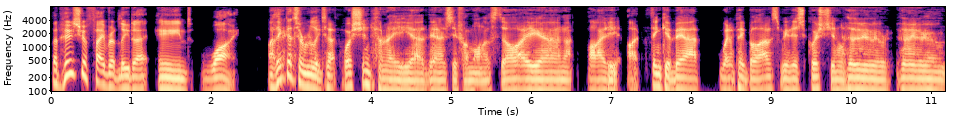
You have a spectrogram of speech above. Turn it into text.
but who's your favorite leader and why? I think that's a really tough question for me, uh, Denis, if I'm honest. I, uh, I, I think about when people ask me this question, who, who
